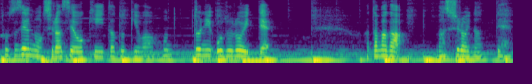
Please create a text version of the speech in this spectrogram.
突然のお知らせを聞いた時は本当に驚いて頭が真っ白になって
